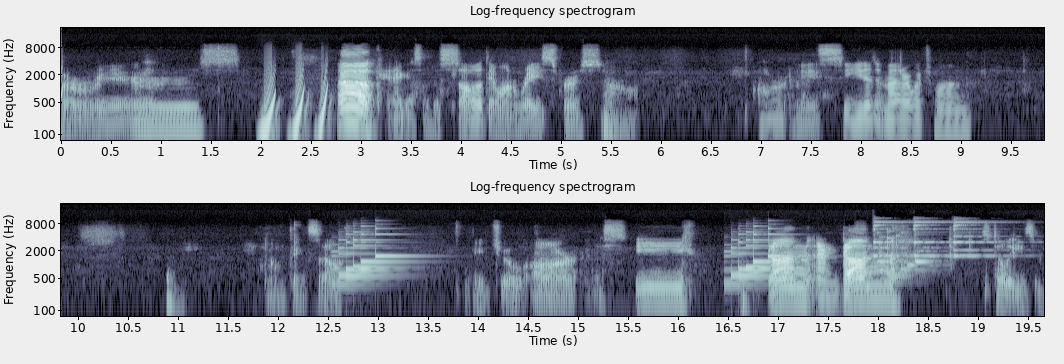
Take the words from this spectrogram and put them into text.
careers. Okay, I guess I'll just solve it. They want race first, so R A C doesn't matter which one. Don't think so. H O R S E. Done and done. Still easy.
